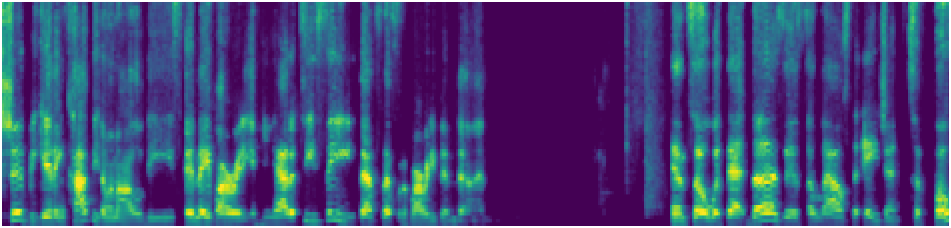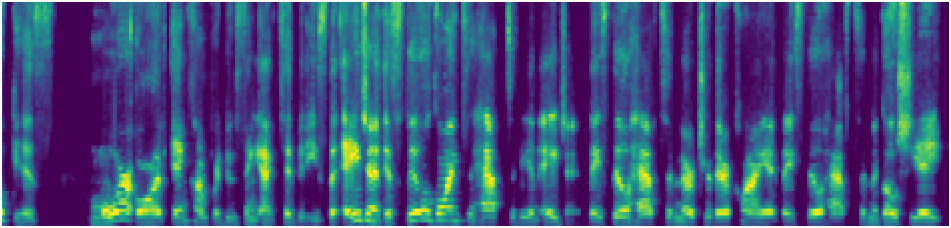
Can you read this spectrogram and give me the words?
should be getting copied on all of these. And they've already, if you had a TC, that stuff would have already been done. And so what that does is allows the agent to focus more on income producing activities. The agent is still going to have to be an agent. They still have to nurture their client. They still have to negotiate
